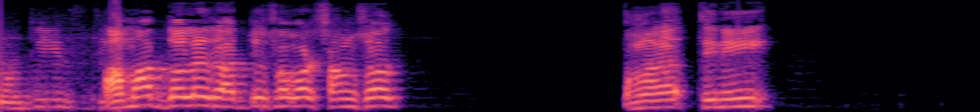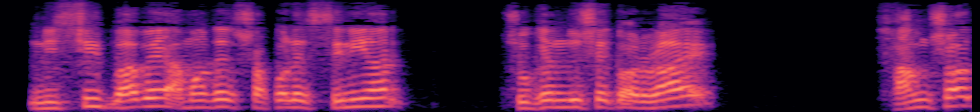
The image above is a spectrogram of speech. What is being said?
নোটিশ আমার দলের রাজ্যসভার সাংসদ তিনি নিশ্চিতভাবে আমাদের সকলের সিনিয়র সুখেন্দু শেখর রায়, সাংসদ।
